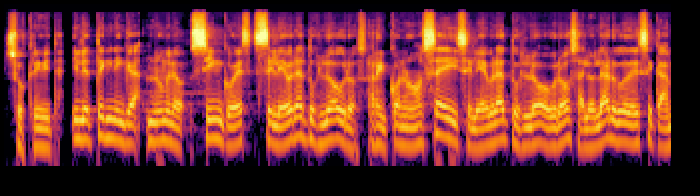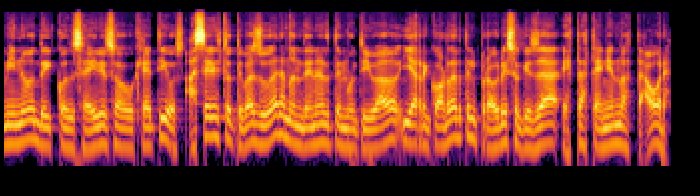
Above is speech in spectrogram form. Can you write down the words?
Suscríbete. Y la técnica número 5 es celebra tus logros. Reconoce y celebra tus logros a lo largo de ese camino de conseguir esos objetivos. Hacer esto te va a ayudar a mantenerte motivado y a recordarte el progreso que ya estás teniendo hasta ahora.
